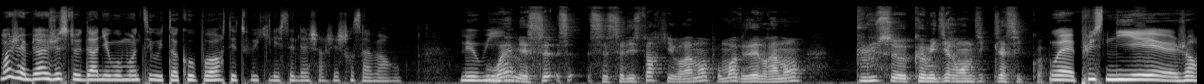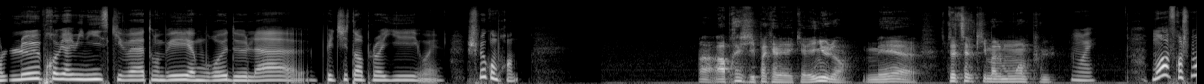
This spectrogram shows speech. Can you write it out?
Moi, j'aime bien juste le dernier moment, tu sais, où il toque aux portes et tout, et qu'il essaie de la chercher. Je trouve ça marrant. Mais oui. Ouais, mais c'est- l'histoire qui vraiment, pour moi, faisait vraiment plus euh, comédie romantique classique, quoi. Ouais, plus nier, euh, genre le premier ministre qui va tomber amoureux de la euh, petite employée. Ouais, je peux comprendre. Ah, Après, je dis pas qu'elle est, nulle, hein, mais c'est peut-être celle qui m'a le moins plu. Ouais. Moi, franchement,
